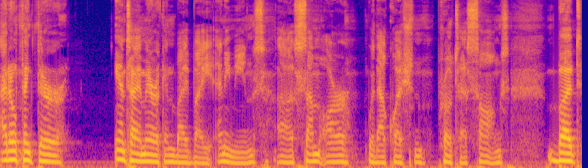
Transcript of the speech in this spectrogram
I don't think they're anti-American by by any means. Uh, some are, without question, protest songs, but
